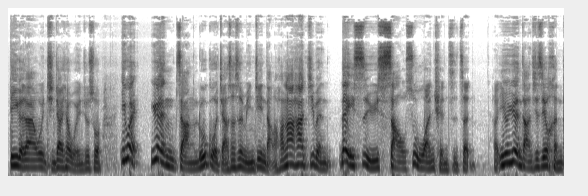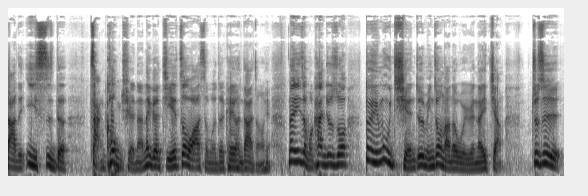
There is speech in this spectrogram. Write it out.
第一个大家问请教一下委员，就是说，因为院长如果假设是民进党的话，那他基本类似于少数完全执政啊，因为院长其实有很大的意识的掌控权啊，那个节奏啊什么的，可以有很大的掌控权。那你怎么看？就是说，对于目前就是民众党的委员来讲，就是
